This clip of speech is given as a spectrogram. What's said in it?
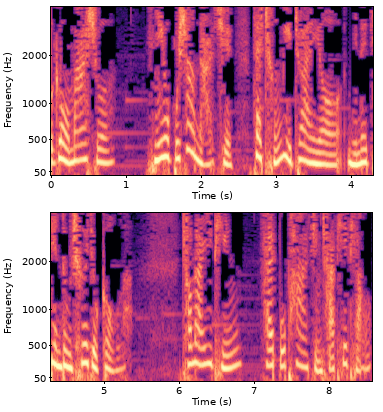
我跟我妈说：“你又不上哪儿去，在城里转悠，你那电动车就够了，朝哪儿一停还不怕警察贴条。”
